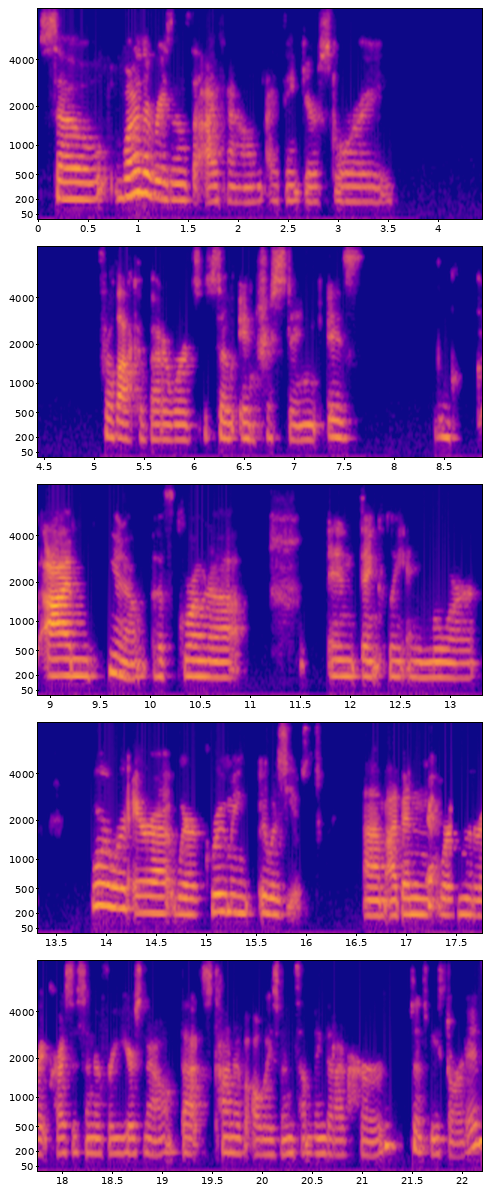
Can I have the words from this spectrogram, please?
so. One of the reasons that I found, I think, your story, for lack of better words, so interesting is I'm, you know, have grown up in thankfully a more forward era where grooming it was used. Um, I've been working with the Rape Crisis Center for years now. That's kind of always been something that I've heard since we started.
